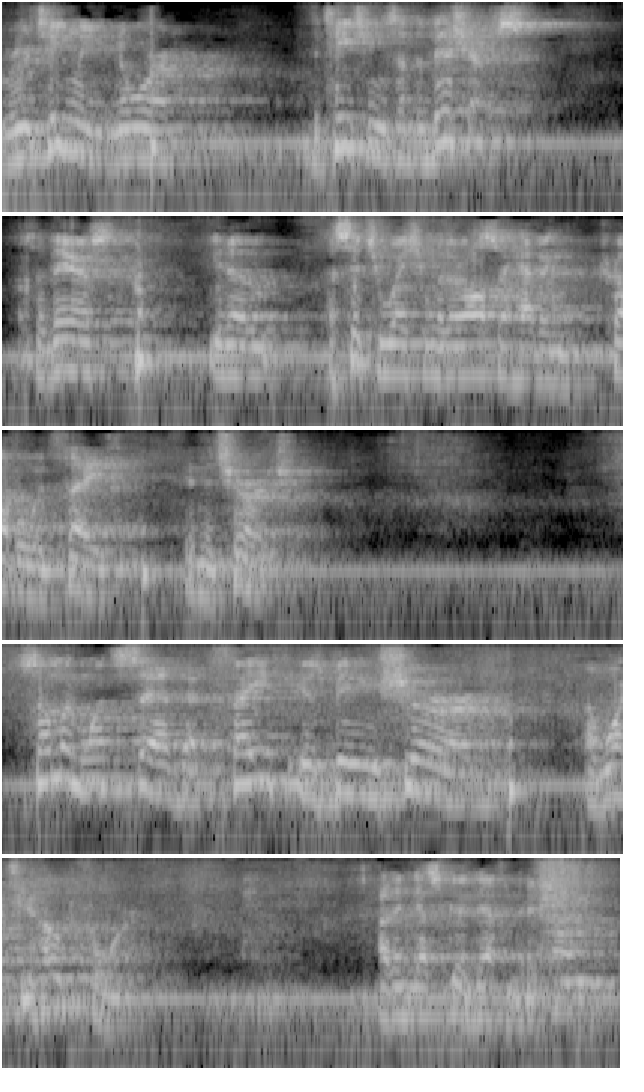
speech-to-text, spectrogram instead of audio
routinely ignore the teachings of the bishops. So there's, you know, a situation where they're also having trouble with faith in the church. Someone once said that faith is being sure of what you hope for. I think that's a good definition.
